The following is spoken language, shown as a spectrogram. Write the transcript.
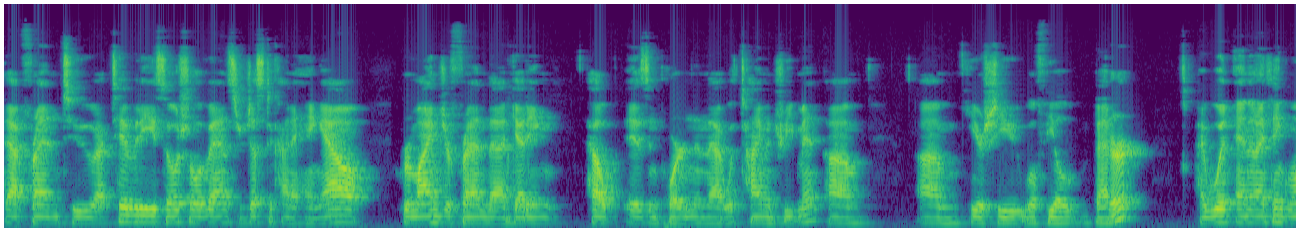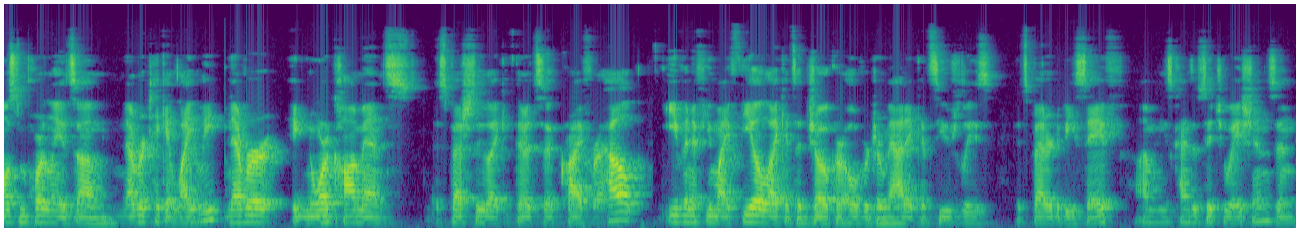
that friend to activities, social events, or just to kind of hang out. Remind your friend that getting help is important and that with time and treatment, um, um, he or she will feel better. I would, and then I think most importantly it's um, never take it lightly. Never ignore comments, especially like if there's a cry for help. Even if you might feel like it's a joke or over dramatic, it's usually it's better to be safe um, in these kinds of situations and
